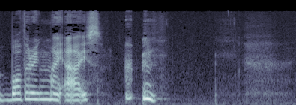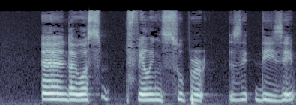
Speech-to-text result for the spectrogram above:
bothering my eyes. and I was feeling super dizzy,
